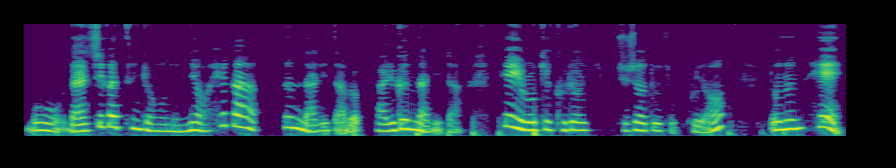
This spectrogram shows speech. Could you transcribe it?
뭐 날씨 같은 경우는요. 해가 뜬 날이다, 맑은 날이다. 해 이렇게 그려주셔도 좋고요. 또는 해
